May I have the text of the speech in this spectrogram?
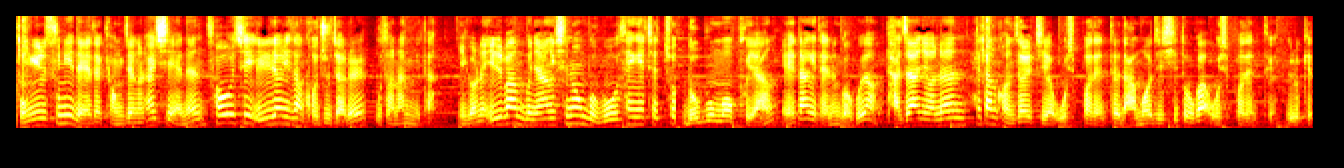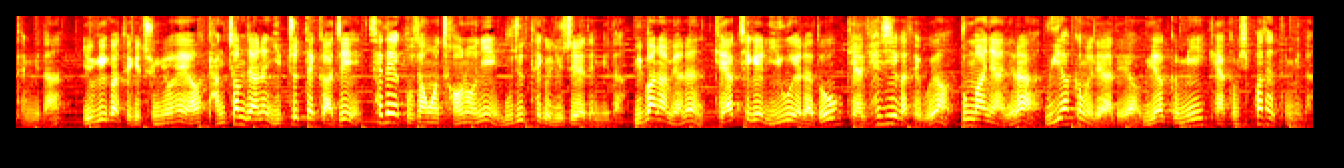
동일 순위 내에서 경쟁을 할 시에는 서울시 1년 이상 거주자를 우선합니다. 이거는 일반 분양 신혼부부 생애 최초 노부모 부양에 해당이 되는 거고요. 다자녀는 해당 건설 지역 50%, 나머지 시도가 50% 이렇게 됩니다. 여기가 되게 중요해요. 당첨자는 입주때까지 세대 구성원 전원이 무주택을 유지해야 됩니다. 위반하면은 계약 체결 이후에라도 계약 해지가 되고요. 뿐만이 아니라 위약금을 내야 돼요. 위약금이 계약금 10%입니다.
